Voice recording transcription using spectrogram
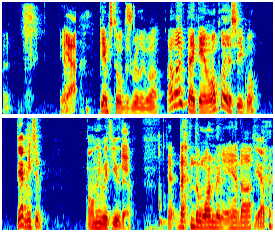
But yeah, Yeah. Game still did really well. I like that game. I'll play a sequel. yeah, me too. Only with you though. Yeah, the, the one minute handoff. Yep.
